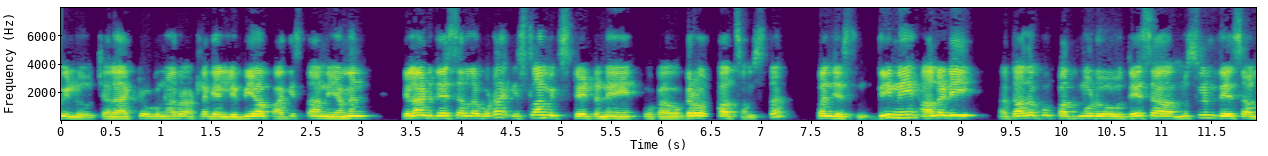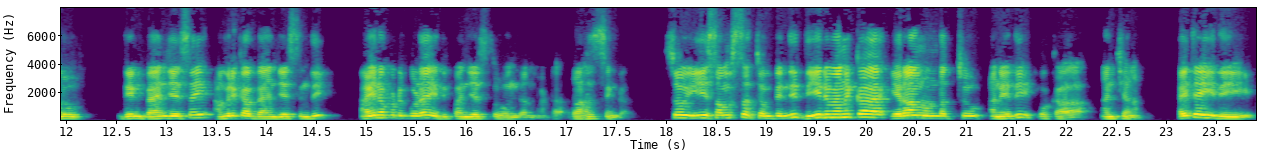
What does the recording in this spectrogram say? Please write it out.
వీళ్ళు చాలా యాక్టివ్గా ఉన్నారు. అట్లాగే లిబియా పాకిస్తాన్ యమెన్ ఇలాంటి దేశాల్లో కూడా ఇస్లామిక్ స్టేట్ అనే ఒక ఉగ్రవాద సంస్థ పనిచేస్తుంది. దీన్ని ఆల్రెడీ దాదాపు పదమూడు దేశ ముస్లిం దేశాలు దీన్ని బ్యాన్ చేశాయి అమెరికా బ్యాన్ చేసింది. అయినప్పటికీ కూడా ఇది పనిచేస్తూ ఉంది అనమాట రహస్యంగా. సో ఈ సంస్థ చంపింది. దీని వెనక ఇరాన్ ఉండొచ్చు అనేది ఒక అంచనా. అయితే ఇది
